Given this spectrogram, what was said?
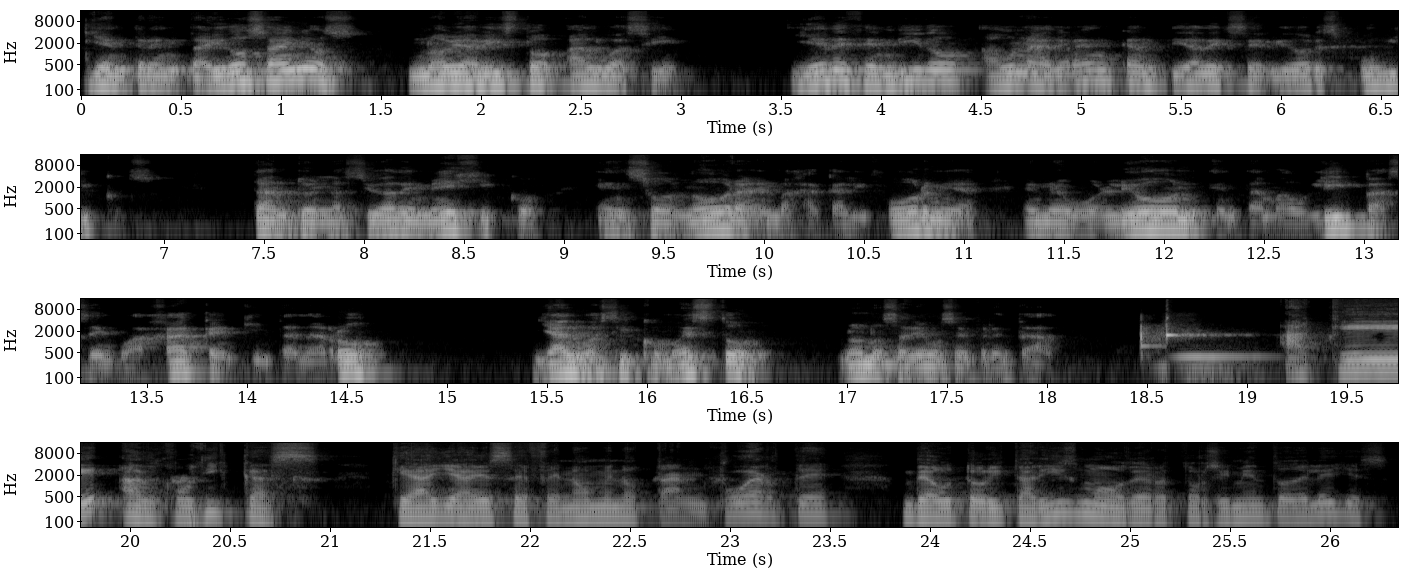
Y en 32 años no había visto algo así. Y he defendido a una gran cantidad de servidores públicos, tanto en la Ciudad de México, en Sonora, en Baja California, en Nuevo León, en Tamaulipas, en Oaxaca, en Quintana Roo. Y algo así como esto no nos habíamos enfrentado. ¿A qué adjudicas que haya ese fenómeno tan fuerte de autoritarismo o de retorcimiento de leyes?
